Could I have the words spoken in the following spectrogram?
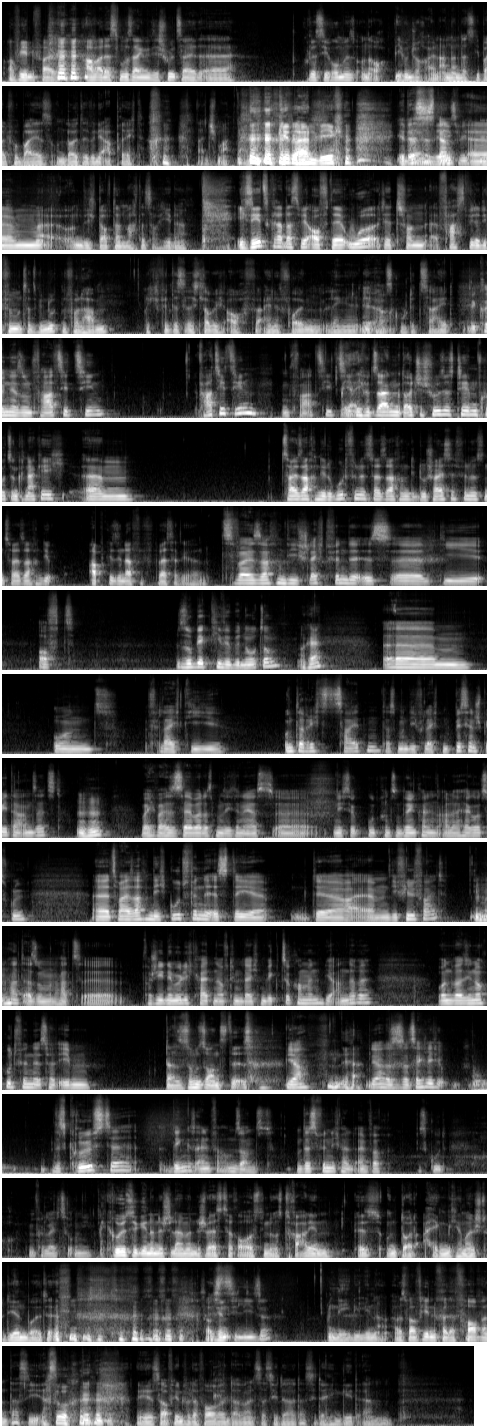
auf jeden Fall. aber das muss sagen, diese Schulzeit, äh, gut, dass sie rum ist und auch, ich wünsche auch allen anderen, dass die bald vorbei ist und Leute, wenn ihr abbrecht, nein, Schmarrn, geht euren Weg. Ja, das ist ganz Weg, wichtig. Ähm, und ich glaube, dann macht das auch jeder. Ich sehe jetzt gerade, dass wir auf der Uhr jetzt schon fast wieder die 25 Minuten voll haben. Ich finde, das ist, glaube ich, auch für eine Folgenlänge eine Ja. ganz gute Zeit. Wir können ja so ein Fazit ziehen. Fazit ziehen? Ein Fazit ziehen. Ja, ich würde sagen, deutsches Schulsystem, kurz und knackig. Ähm, zwei Sachen, die du gut findest, zwei Sachen, die du scheiße findest und zwei Sachen, die abgesehen davon verbessert gehören. Zwei Sachen, die ich schlecht finde, ist äh, die oft subjektive Benotung Okay? ähm, und vielleicht die Unterrichtszeiten, dass man die vielleicht ein bisschen später ansetzt, Mhm. weil ich weiß es selber, dass man sich dann erst äh, nicht so gut konzentrieren kann in aller Herrgottsfrüh. Äh, zwei Sachen, die ich gut finde, ist die, der, ähm, die Vielfalt, die man Mhm. hat. Also man hat äh, verschiedene Möglichkeiten, auf den gleichen Weg zu kommen wie andere. Und was ich noch gut finde, ist halt eben, Dass es umsonst ist. ja, ja. Ja, das ist tatsächlich das größte Ding ist einfach umsonst. Und das finde ich halt einfach ist gut im Vergleich zur Uni. Grüße gehen an der Stelle an meine Schwester raus, die in Australien ist und dort eigentlich einmal studieren wollte. Jeden- Ist die Lisa? Nee, die Lina. Aber es war auf jeden Fall der Vorwand, dass sie. Achso. nee, es war auf jeden Fall der Vorwand damals, dass sie da, dass sie da hingeht. Ähm,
